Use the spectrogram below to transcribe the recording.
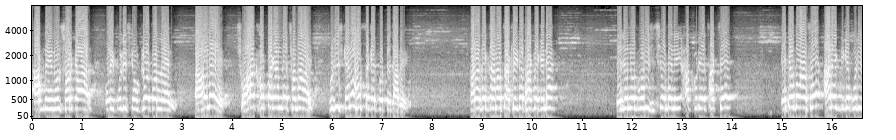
আপনি ইনুর সরকার ওই পুলিশকে উদ্র করলেন। তাহলে সোহাগ হত্যাকাণ্ডের সময় পুলিশ কেন হস্তক্ষেপ করতে যাবে? তারা দেখবে আমার চাকরিটা থাকবে কিনা। এই জন্য পুলিশ হিসেবে হাত ঘুরিয়ে থাকছে। এটা তো আছে। আরেকদিকে পুলিশ,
